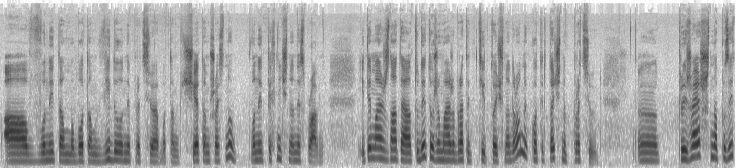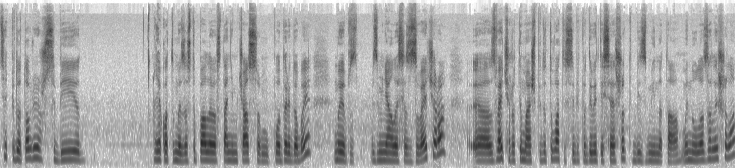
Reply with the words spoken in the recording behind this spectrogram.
а вони там або там відео не працює, або там ще там щось. Ну вони технічно несправні. І ти маєш знати, а туди ти вже маєш брати ті точно дрони, котрі точно працюють. Е, приїжджаєш на позицію, підготовлюєш собі. Як от ми заступали останнім часом по три доби, ми змінялися з вечора. Е, З вечора ти маєш підготувати собі, подивитися, що тобі зміна та минула залишила.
